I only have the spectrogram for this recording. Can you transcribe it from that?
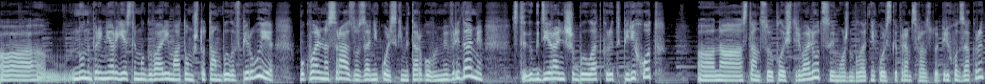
А, ну, например, если мы говорим о том, что там было впервые, буквально сразу за Никольскими торговыми вредами, где раньше был открыт переход на станцию Площадь Революции, можно было от Никольской прям сразу туда. Переход закрыт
